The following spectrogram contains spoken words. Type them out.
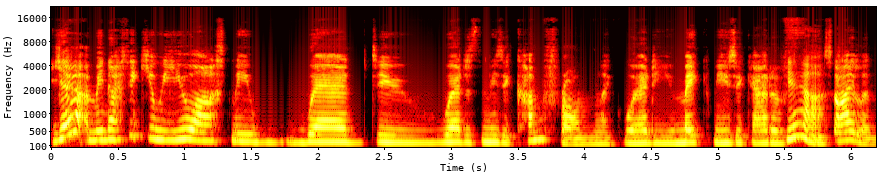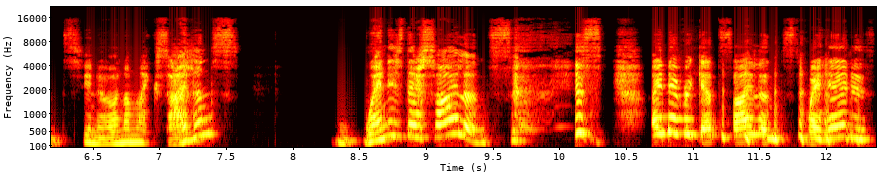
yeah, I mean, I think you you asked me where do where does the music come from? Like, where do you make music out of yeah. silence? You know, and I'm like, silence. When is there silence? I never get silence. my head is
